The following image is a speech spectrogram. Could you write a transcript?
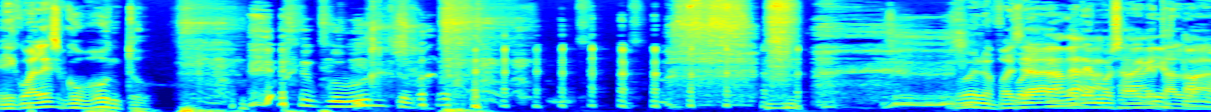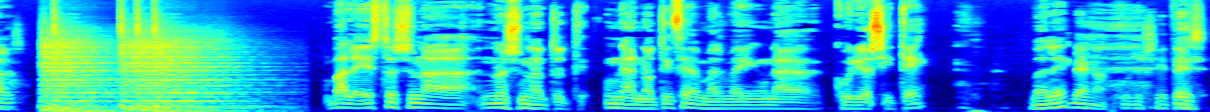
igual es Ubuntu. Ubuntu. Bueno, pues, Pues ya nada, veremos a ver qué tal estamos. va. Vale, esto es una, no es una, una noticia, más bien una curiosité. ¿Vale? Venga, curiosidad. que es,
